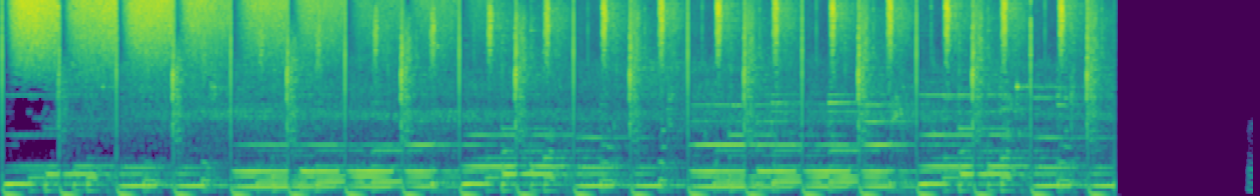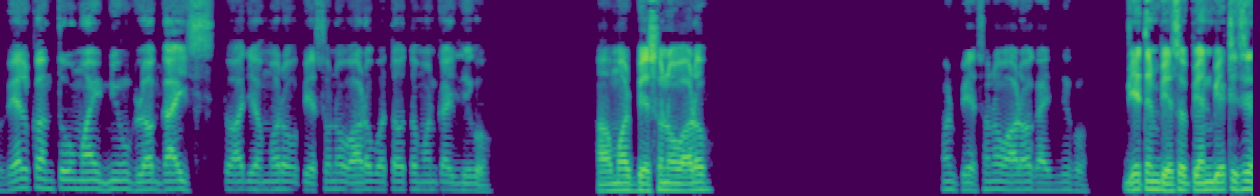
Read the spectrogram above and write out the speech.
Welcome to my new blog guys તો આજે અમારો ભેંસોનો વાડો બતાવો તો મને કાંઈ દેખો હા, અમારો ભેંસોનો વાડો. પણ ભેંસોનો વાડો ગાઈસ દેખો બે ત્રણ ભેંસો પેન બેઠી છે.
